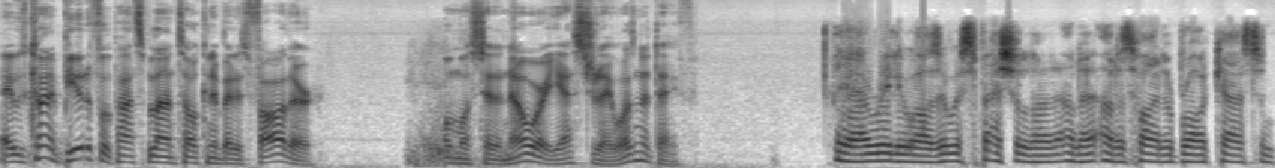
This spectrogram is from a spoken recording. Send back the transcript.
It was kind of beautiful. Pat Spillane talking about his father, almost out of nowhere yesterday, wasn't it, Dave? Yeah, it really was. It was special on, on, on his final broadcast, and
